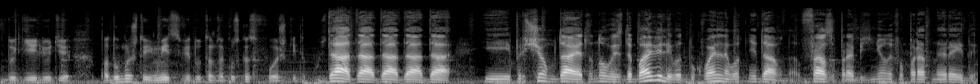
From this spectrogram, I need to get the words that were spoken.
другие люди подумают, что имеется в виду там загрузка с флешки, допустим. Да, да, да, да, да. И причем, да, эту новость добавили вот буквально вот недавно, фразу про объединенных в аппаратные рейды.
